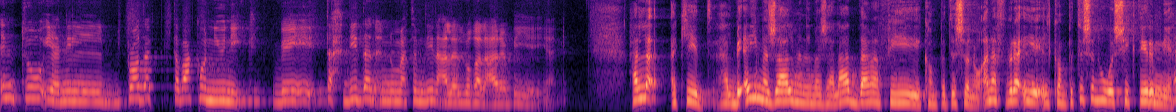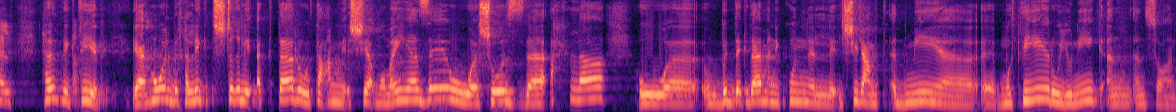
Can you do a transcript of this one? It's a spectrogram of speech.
أنتم يعني ال product تبعكم unique تحديدا إنه معتمدين على اللغة العربية يعني. هلأ أكيد هل بأي مجال من المجالات دائما في competition وأنا في رأيي ال competition هو شيء كثير منيح. healthy كثير يعني هو اللي بيخليك تشتغلي أكثر وتعملي أشياء مميزة و shows أحلى وبدك دائما يكون الشيء اللي عم تقدميه آه، مثير و unique and so on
